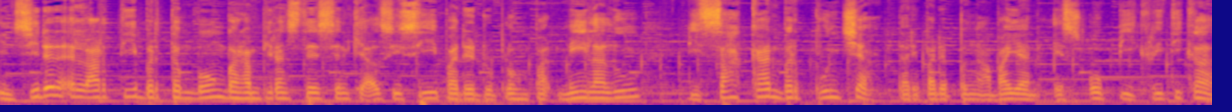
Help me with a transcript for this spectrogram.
Insiden LRT bertembung berhampiran stesen KLCC pada 24 Mei lalu disahkan berpunca daripada pengabaian SOP kritikal.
